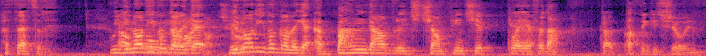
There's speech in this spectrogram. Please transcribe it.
pathetic. Well, Oh, you're not well, even no, going to get. sure. You're not even going to get a bang average championship player Yeah. for that. That, I think it's showing.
